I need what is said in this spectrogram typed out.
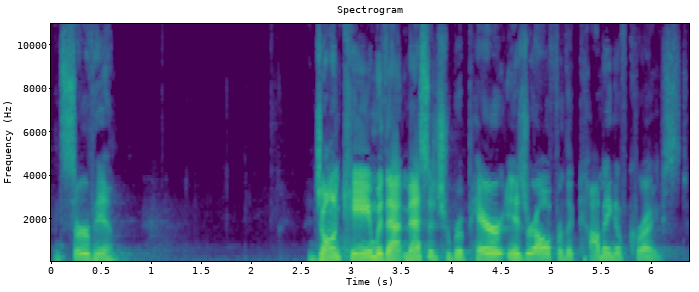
and serve him. And John came with that message to prepare Israel for the coming of Christ.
